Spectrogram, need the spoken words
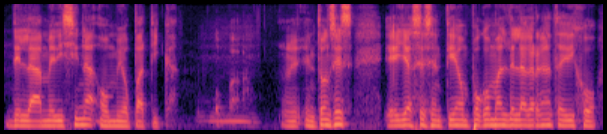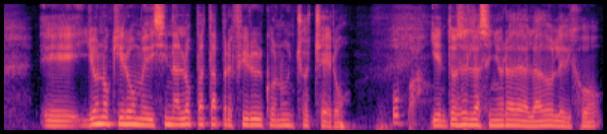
de la medicina homeopática. Eh, Entonces ella se sentía un poco mal de la garganta y dijo, eh, yo no quiero medicina alópata, prefiero ir con un chochero. Opa. Y entonces la señora de al lado le dijo,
